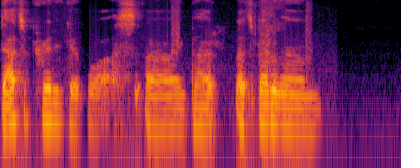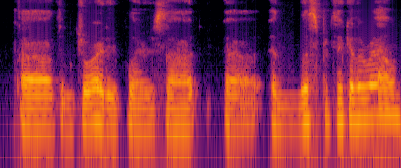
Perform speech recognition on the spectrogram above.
that's a pretty good loss. Uh, that that's better than uh, the majority of players that uh, in this particular round,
